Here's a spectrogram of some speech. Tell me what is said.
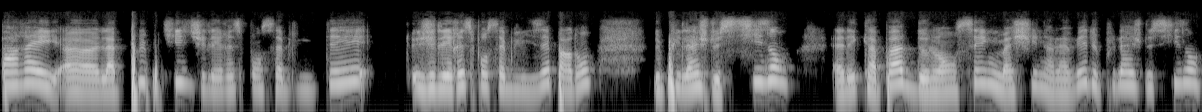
pareil, euh, la plus petite, j'ai les responsabilités. Je l'ai responsabilisée pardon, depuis l'âge de 6 ans. Elle est capable de lancer une machine à laver depuis l'âge de 6 ans.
